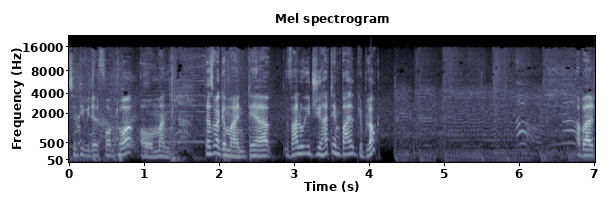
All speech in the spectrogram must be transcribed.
Sind die wieder vorm Tor? Oh Mann, das war gemein. Der Waluigi hat den Ball geblockt. Aber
